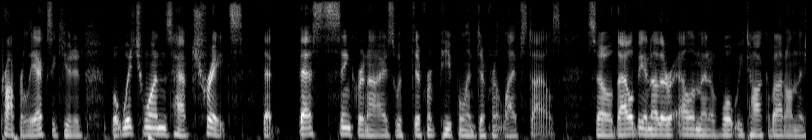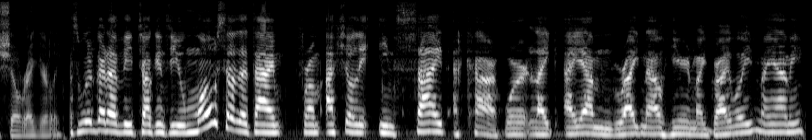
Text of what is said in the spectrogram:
properly executed, but which ones have traits that best synchronize with different people and different lifestyles. So that'll be another element of what we talk about on this show regularly. So we're going to be talking to you most of the time from actually inside a car where like I am right now here in my driveway in Miami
